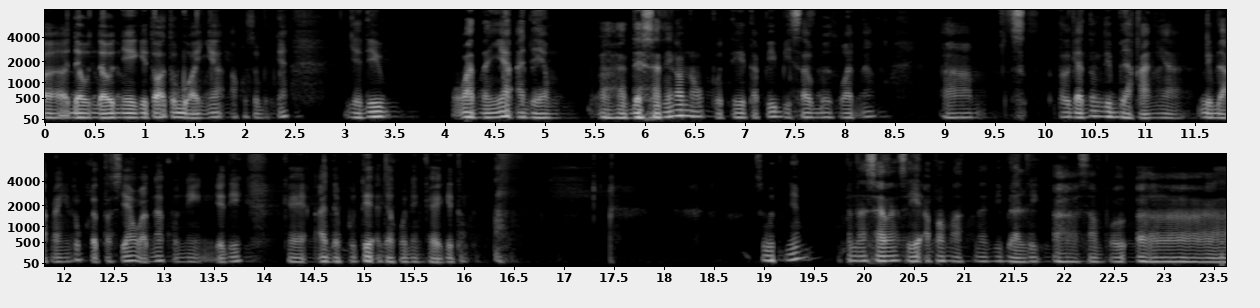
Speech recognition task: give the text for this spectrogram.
uh, daun-daunnya gitu atau buahnya aku sebutnya. Jadi warnanya ada yang uh, dasarnya kan putih tapi bisa berwarna um, tergantung di belakangnya. Di belakang itu kertasnya warna kuning. Jadi kayak ada putih, ada kuning kayak gitu. Sebetulnya penasaran sih apa makna di balik uh, sampul uh,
